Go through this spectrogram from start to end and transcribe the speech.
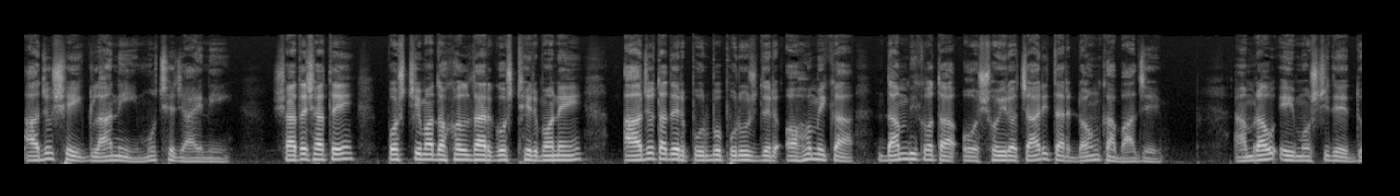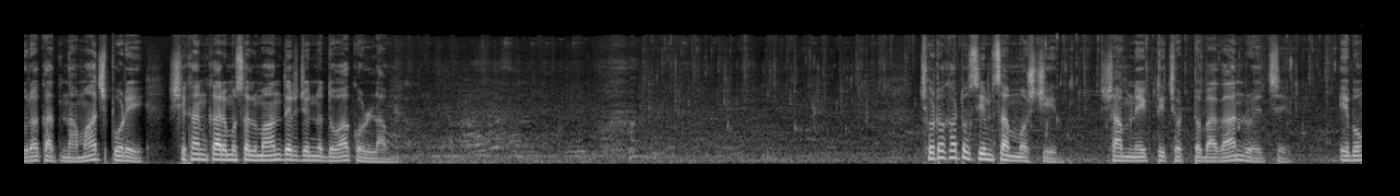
আজও সেই গ্লানি মুছে যায়নি। সাথে সাথে পশ্চিমা দখলদার গোষ্ঠীর মনে আজও তাদের পূর্বপুরুষদের অহমিকা, দাম্ভিকতা ও স্বৈরচারিতার ডঙ্কা বাজে। আমরাও এই মসজিদে দুরাকাত নামাজ পড়ে সেখানকার মুসলমানদের জন্য দোয়া করলাম। ছোটখাটো সিমসাম মসজিদ, সামনে একটি ছোট্ট বাগান রয়েছে। এবং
